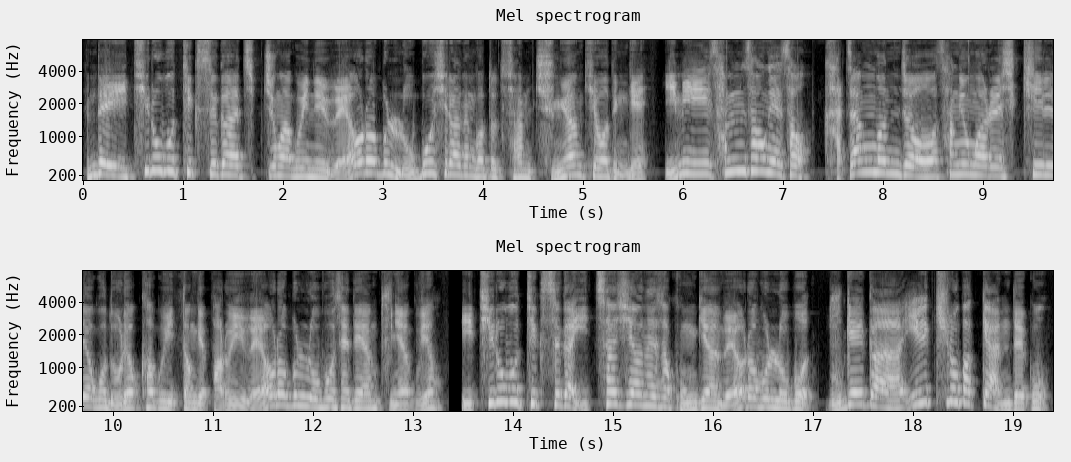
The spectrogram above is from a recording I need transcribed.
근데 이 티로보틱스가 집중하고 있는 웨어러블 로봇이라는 것도 참 중요한 키워드인 게 이미 삼성에서 가장 먼저 상용화를 시키려고 노력하고 있던 게 바로 이 웨어러블 로봇에 대한 분야고요. 이 티로보틱스가 2차 시연에서 공개한 웨어러블 로봇 무게가 1kg밖에 안 되고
